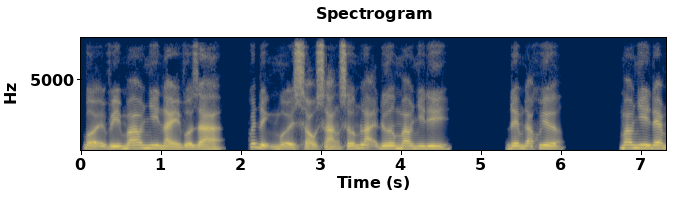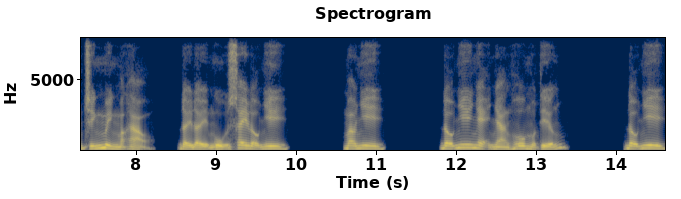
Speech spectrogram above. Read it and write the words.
bởi vì Mao Nhi này vừa ra, quyết định 16 sáng sớm lại đưa Mao Nhi đi. Đêm đã khuya. Mao Nhi đem chính mình mặc hảo, đẩy đẩy ngủ say Đậu Nhi. Mao Nhi. Đậu Nhi nhẹ nhàng hô một tiếng. Đậu Nhi,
